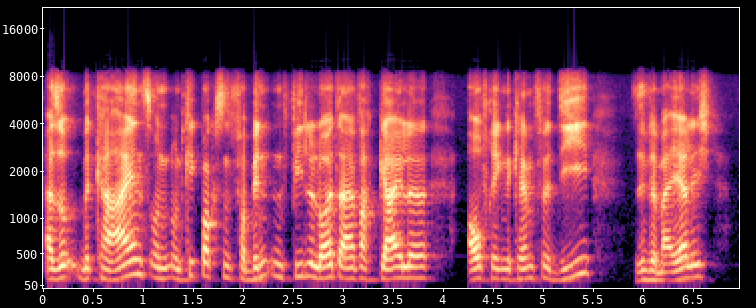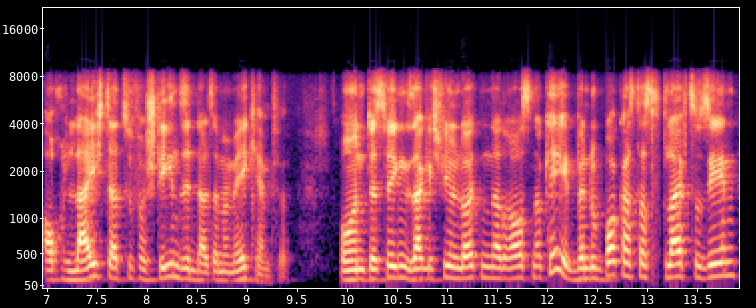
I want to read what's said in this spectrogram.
Also mit K1 und, und Kickboxen verbinden viele Leute einfach geile, aufregende Kämpfe, die, sind wir mal ehrlich, auch leichter zu verstehen sind als MMA-Kämpfe. Und deswegen sage ich vielen Leuten da draußen, okay, wenn du Bock hast, das live zu sehen,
